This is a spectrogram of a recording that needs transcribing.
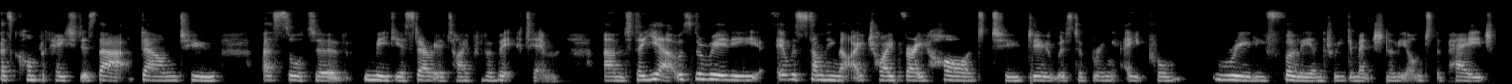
as complicated as that down to a sort of media stereotype of a victim. Um, so yeah, it was a really, it was something that I tried very hard to do was to bring April really fully and three dimensionally onto the page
